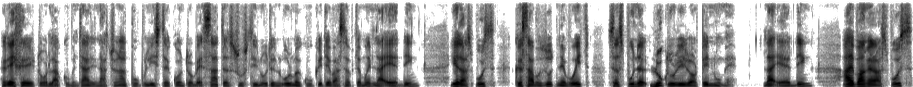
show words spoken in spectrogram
Referitor la cuvântare național-populistă controversată susținută în urmă cu câteva săptămâni la Erding, el a spus că s-a văzut nevoit să spună lucrurilor pe nume. La Erding, Aiwanger a spus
